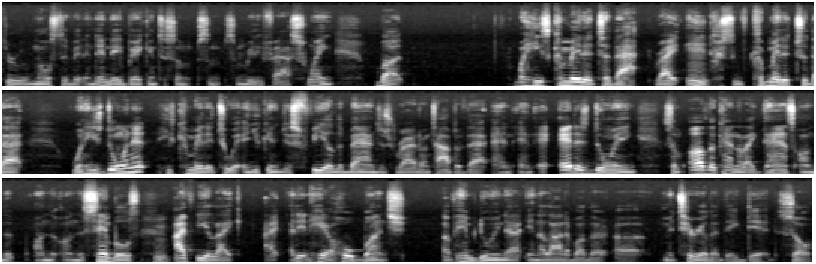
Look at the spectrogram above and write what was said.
through most of it, and then they break into some some some really fast swing, but but he's committed to that, right? Mm. He's committed to that. When he's doing it, he's committed to it, and you can just feel the band just right on top of that. And and Ed is doing some other kind of like dance on the on the on the cymbals. Mm. I feel like I, I didn't hear a whole bunch of him doing that in a lot of other uh, material that they did. So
